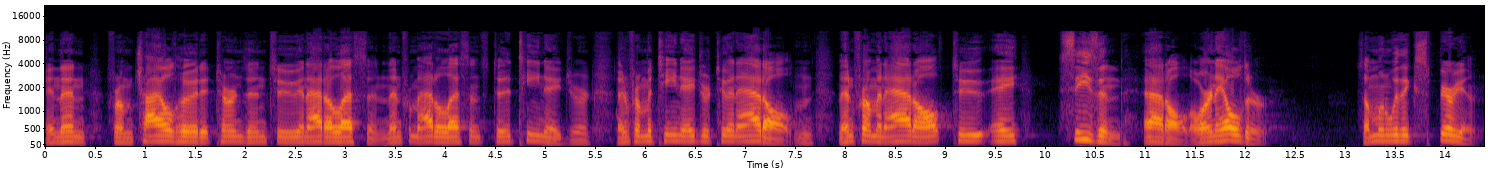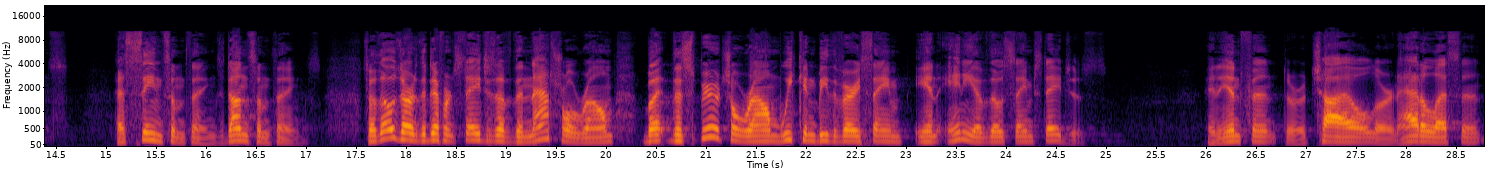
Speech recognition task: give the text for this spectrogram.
And then from childhood, it turns into an adolescent. And then from adolescence to a teenager. And then from a teenager to an adult. And then from an adult to a seasoned adult or an elder. Someone with experience has seen some things, done some things. So those are the different stages of the natural realm, but the spiritual realm, we can be the very same in any of those same stages. An infant or a child or an adolescent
